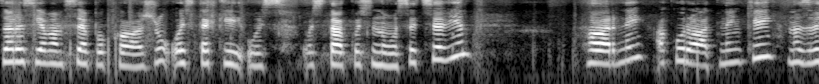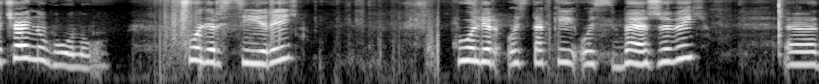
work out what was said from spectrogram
Зараз я вам все покажу. Ось такий ось, ось так ось носиться він. Гарний, акуратненький, на звичайну голову. Колір сірий. Колір ось такий ось бежевий. Е,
